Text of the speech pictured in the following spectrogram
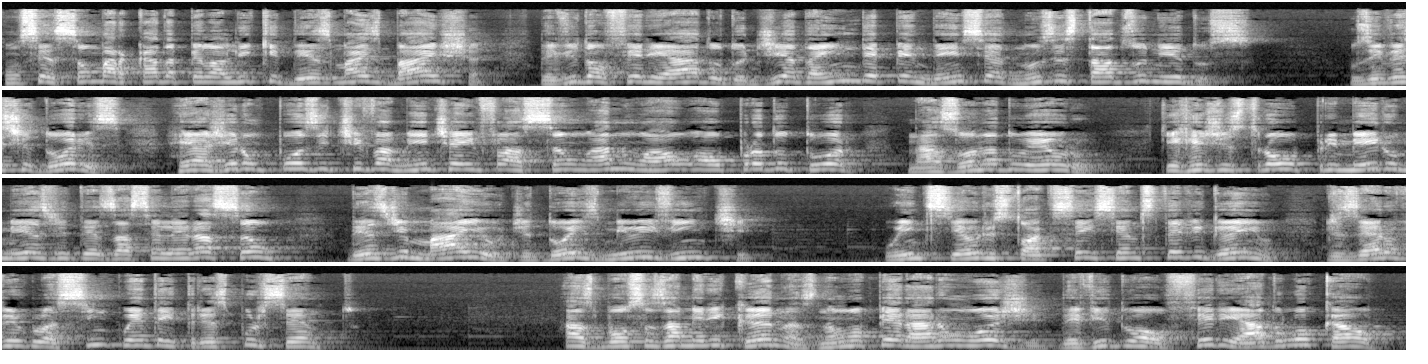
com sessão marcada pela liquidez mais baixa devido ao feriado do Dia da Independência nos Estados Unidos. Os investidores reagiram positivamente à inflação anual ao produtor na zona do euro, que registrou o primeiro mês de desaceleração desde maio de 2020 o índice Eurostock 600 teve ganho de 0,53%. As bolsas americanas não operaram hoje devido ao feriado local.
